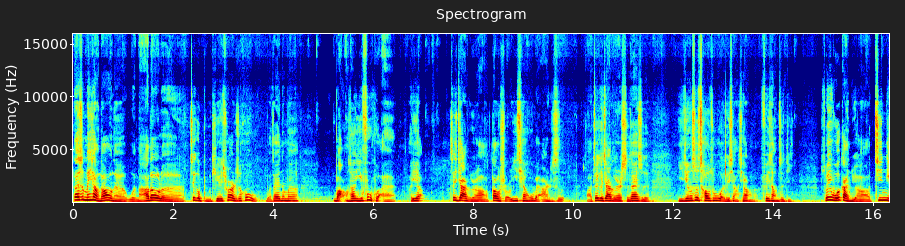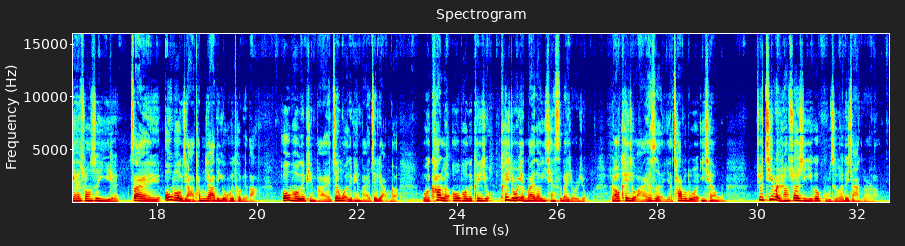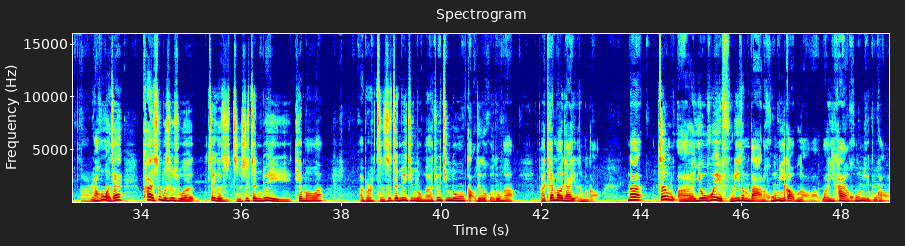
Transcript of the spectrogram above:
但是没想到呢，我拿到了这个补贴券之后，我在那么网上一付款，哎呀，这价格啊，到手一千五百二十四啊，这个价格实在是已经是超出我的想象了，非常之低。所以我感觉啊，今年双十一在 OPPO 家他们家的优惠特别大，OPPO 的品牌、真我的品牌这两个。我看了 OPPO 的 K 九，K 九也卖到一千四百九十九，然后 K 九 S 也差不多一千五，就基本上算是一个骨折的价格了啊。然后我再看是不是说这个只是针对天猫啊，啊不是，只是针对京东啊，就京东搞这个活动啊，啊天猫家也这么搞，那真我优惠福利这么大了，红米搞不搞啊？我一看红米不搞。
